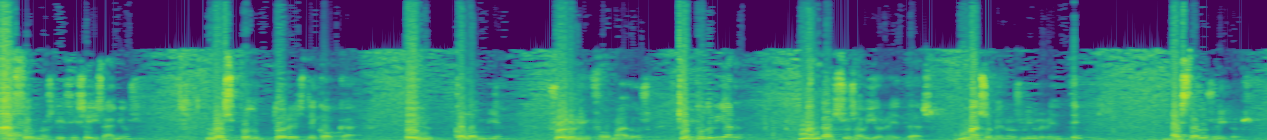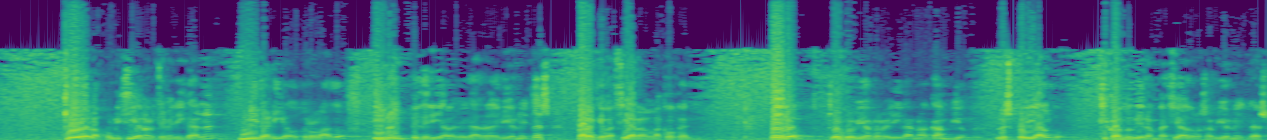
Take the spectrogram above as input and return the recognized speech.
Hace unos 16 años, los productores de coca en Colombia fueron informados que podrían mandar sus avionetas más o menos libremente a Estados Unidos que la policía norteamericana miraría a otro lado y no impediría la llegada de avionetas para que vaciaran la coca allí. Pero el gobierno americano a cambio les pedía algo, que cuando hubieran vaciado las avionetas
